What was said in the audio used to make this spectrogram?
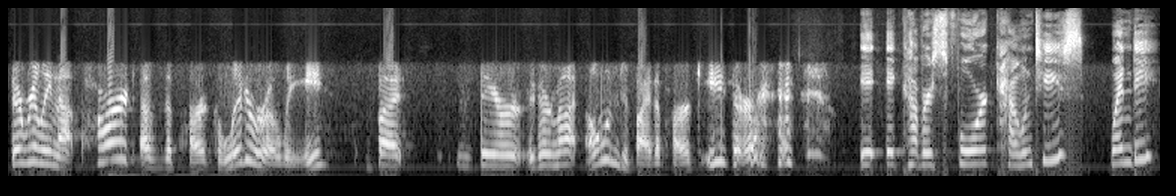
they're really not part of the park literally, but they're they're not owned by the park either. it, it covers four counties Wendy?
